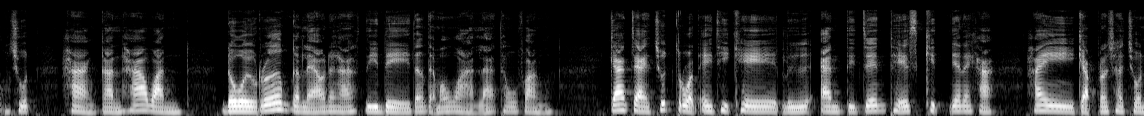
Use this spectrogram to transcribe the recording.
2 ชุด ห่างกัน 5 วัน โดยเริ่มกันแล้วนะคะดีเดย์ตั้งแต่เมื่อวานและท่านผู้ฟัง การแจกชุดตรวจ ATK หรือ Antigen Test Kit เนี่ยนะคะให้กับประชาชน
